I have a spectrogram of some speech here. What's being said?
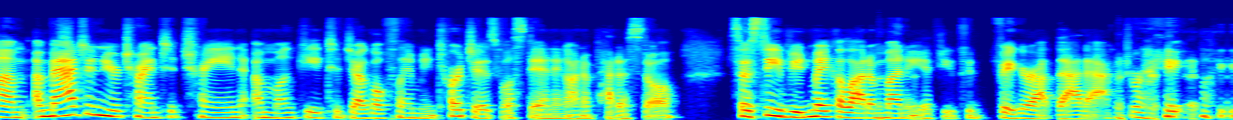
Um, imagine you're trying to train a monkey to juggle flaming torches while standing on a pedestal. So steve you'd make a lot of money if you could figure out that act right? Like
